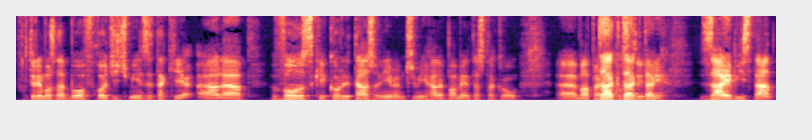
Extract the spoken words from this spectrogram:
w której można było wchodzić między takie ale wąskie korytarze. Nie wiem, czy Michale pamiętasz taką e, mapę Tak, na tak, pustyni. tak. Zajebista.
